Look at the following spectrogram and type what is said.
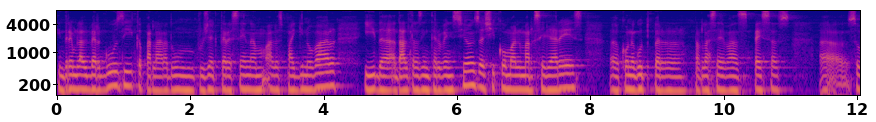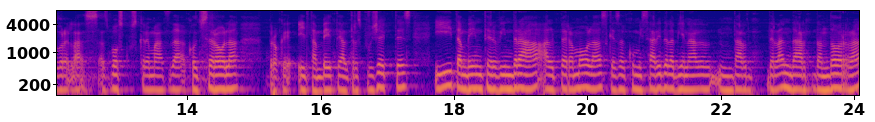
Tindrem l'Albert Gusi, que parlarà d'un projecte recent a l'Espai Guinovar i d'altres intervencions, així com el Marc Sellarès, eh, conegut per, per les seves peces eh, sobre les, els boscos cremats de Collserola, però que ell també té altres projectes, i també intervindrà el Pere Moles, que és el comissari de la Bienal de l'Andart d'Andorra,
